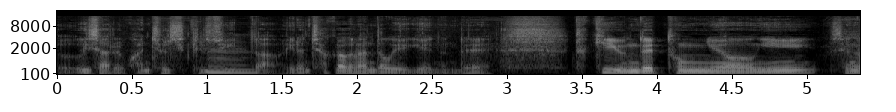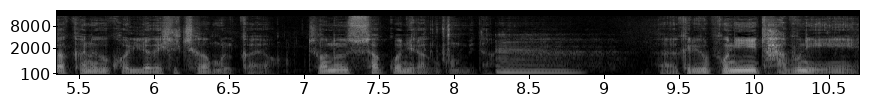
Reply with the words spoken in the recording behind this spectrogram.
의사를 관철시킬 수 음. 있다 이런 착각을 한다고 얘기했는데 특히 윤 대통령이 생각하는 그 권력의 실체가 뭘까요? 저는 수사권이라고 봅니다. 음. 아, 그리고 본인이 다분히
